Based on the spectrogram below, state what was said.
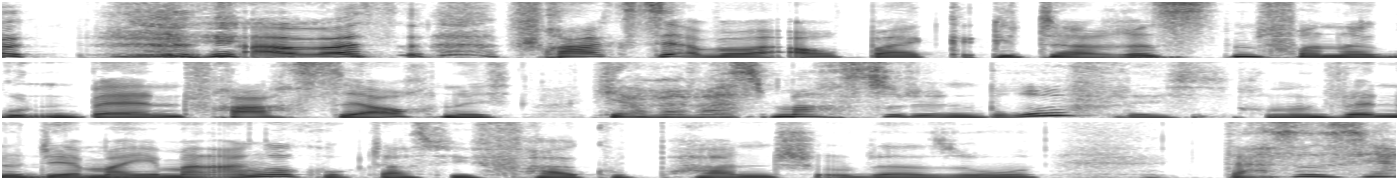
aber was, fragst du aber auch bei Gitarristen von einer guten Band, fragst du auch nicht, ja, aber was machst du denn beruflich? Und wenn du dir mal jemanden angeguckt hast, wie Falco Punch oder so, das ist ja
